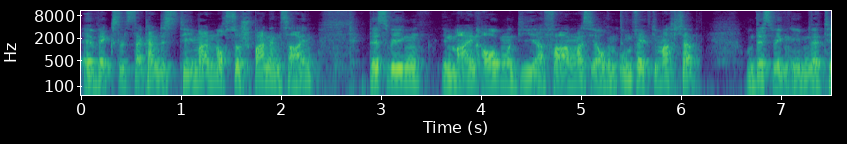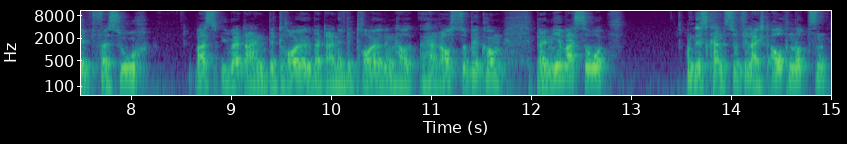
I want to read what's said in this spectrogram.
äh, wechselst, da kann das Thema noch so spannend sein. Deswegen in meinen Augen und die Erfahrung, was ich auch im Umfeld gemacht habe und deswegen eben der Tipp, versuch was über deinen Betreuer, über deine Betreuerin herauszubekommen. Bei mir war es so, und das kannst du vielleicht auch nutzen.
